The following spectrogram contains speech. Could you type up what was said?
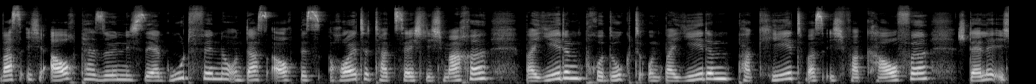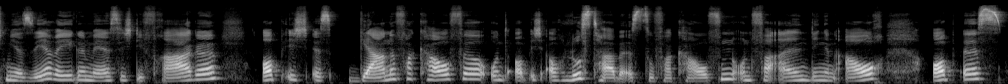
was ich auch persönlich sehr gut finde und das auch bis heute tatsächlich mache, bei jedem Produkt und bei jedem Paket, was ich verkaufe, stelle ich mir sehr regelmäßig die Frage, ob ich es gerne verkaufe und ob ich auch Lust habe, es zu verkaufen und vor allen Dingen auch, ob es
